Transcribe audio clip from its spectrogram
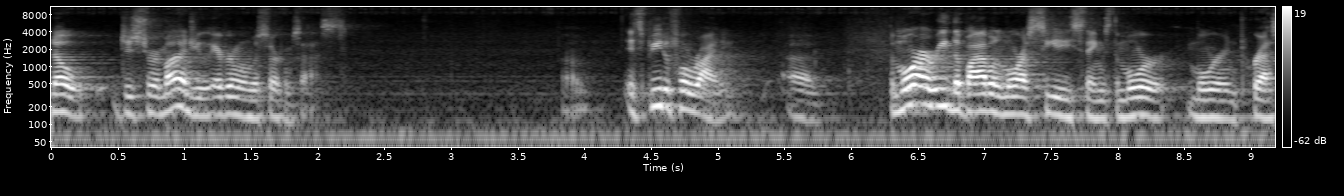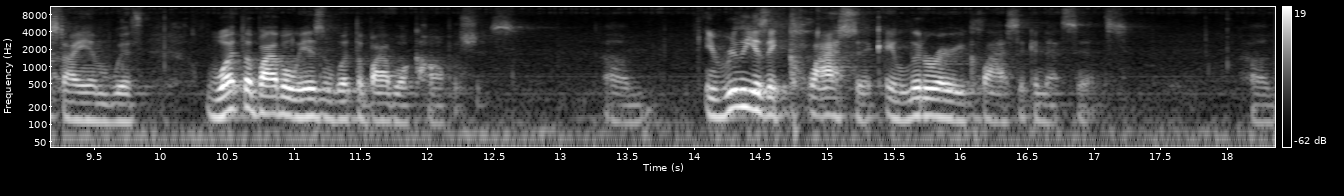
No, just to remind you, everyone was circumcised. Um, it's beautiful writing. Uh, the more I read the Bible and the more I see these things, the more, more impressed I am with what the Bible is and what the Bible accomplishes. Um, it really is a classic, a literary classic in that sense. Um,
